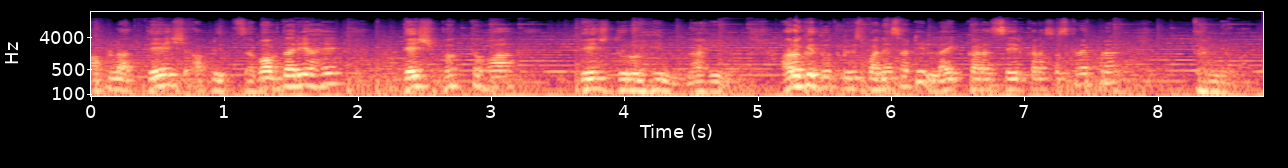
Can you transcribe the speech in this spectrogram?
आपला देश आपली जबाबदारी आहे. देशभक्त व्हा. देशद्रोही नाही. आरोग्य दूत न्यूज पाहण्यासाठी लाईक करा शेअर करा सबस्क्राईब करा. धन्यवाद.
